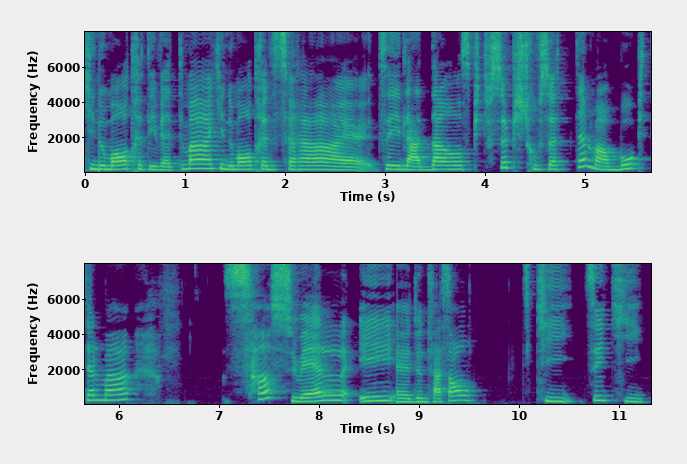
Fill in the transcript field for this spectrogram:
qui nous montrent tes vêtements, qui nous montrent différents, euh, tu sais, de la danse, puis tout ça, puis je trouve ça tellement beau, puis tellement sensuel et euh, d'une façon qui, tu sais, qui,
